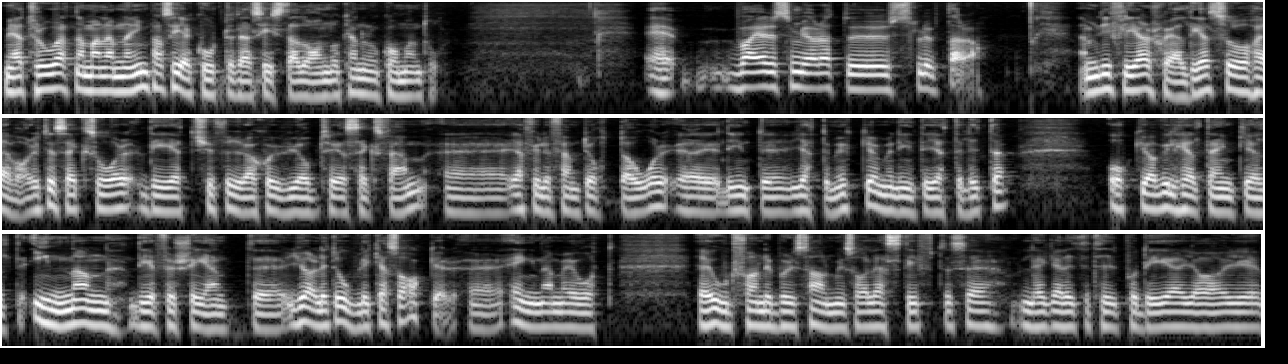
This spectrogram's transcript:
Men jag tror att när man lämnar in passerkortet där sista dagen, då kan det nog komma en tår. Eh, vad är det som gör att du slutar? då? Ja, men det är flera skäl. Dels så har jag varit i sex år. Det är ett 24-7-jobb, 365. Eh, jag fyller 58 år. Eh, det är inte jättemycket, men det är inte jättelite. Och jag vill helt enkelt, innan det är för sent, eh, göra lite olika saker. Eh, ägna mig åt... Jag är ordförande i Börje Salmings ALS-stiftelse. Lägga lite tid på det. Jag är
